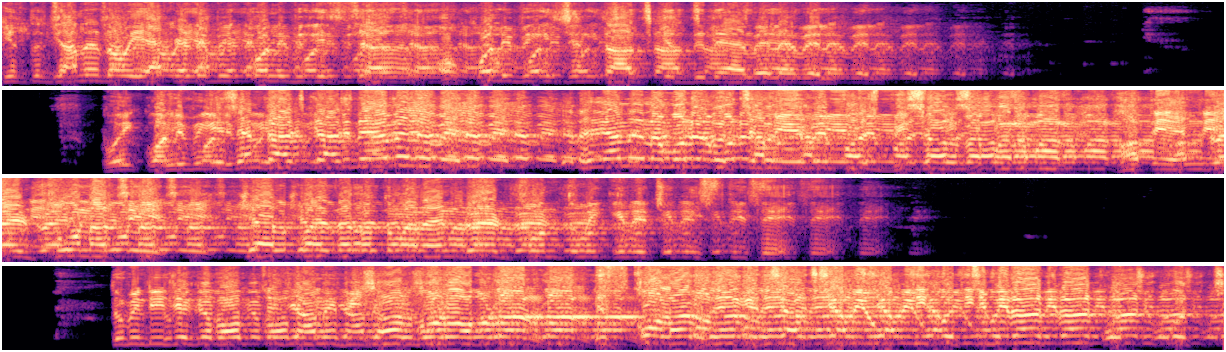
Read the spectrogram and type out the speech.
কিন্তু জানেন ওই একাডেমিক কোয়ালিফিকেশন কোয়ালিফিকেশনটা আজকের দিনে অ্যাভেলেবেল ওই কোয়ালিফিকেশনটা আজকের দিনে অ্যাভেলেবেল এটা জানে না মনে করছে আমি এমএ পাস বিশাল ব্যাপার আমার হাতে অ্যান্ড্রয়েড ফোন আছে। খেয়াল করে দেখো তোমার অ্যান্ড্রয়েড ফোন তুমি কিনেছো কিস্তিতে। তুমি নিজেকে ভাবছ যে আমি বিশাল বড় আপনার স্কলার হয়ে গেছি, আজকে আমি উক্তি করছি, বিরাট বিরাট কিছু করছ।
